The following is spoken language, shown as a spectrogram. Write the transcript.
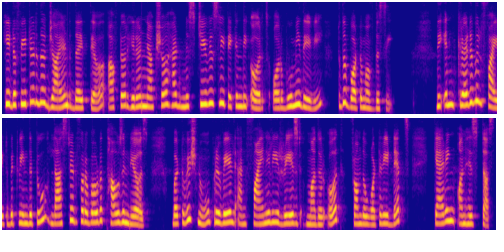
he defeated the giant Daitya after Hiranyaksha had mischievously taken the earth or Bhumi Devi to the bottom of the sea. The incredible fight between the two lasted for about a thousand years, but Vishnu prevailed and finally raised Mother Earth from the watery depths, carrying on his tusk.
